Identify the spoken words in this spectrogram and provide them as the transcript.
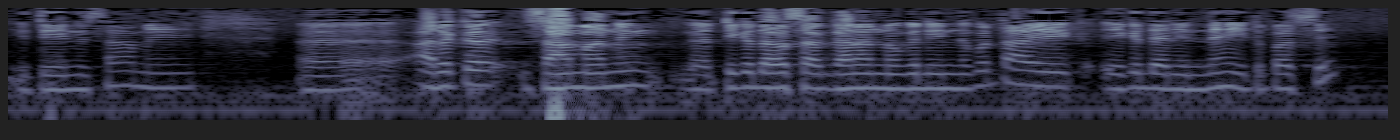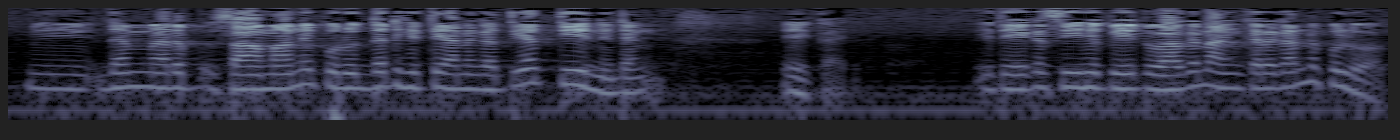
ඉතේ නිසා මේ අරක සාමාන්‍යෙන් ටික දවසක් ගණන් නොගෙන ඉන්නකොට ඒ ඒක දැනන්න හිට පස්සේ දැම් අර සාමාන්‍ය පුරුද්ධට හිත යන ගතියක් තියෙන්නේ දැන් ඒකයි. ඉති ඒක සීහ පීටවාගෙන අංකරගන්න පුළුවන්.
